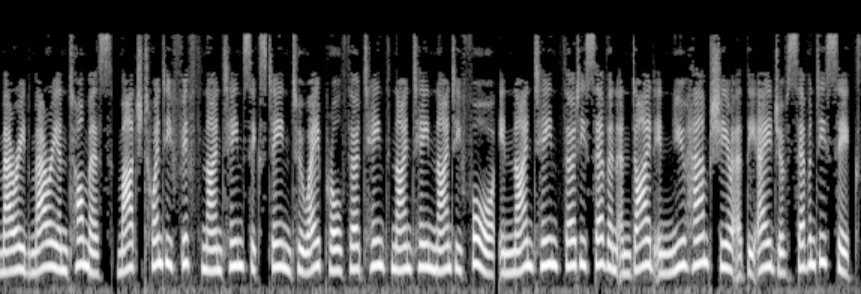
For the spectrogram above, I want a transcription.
married Marion Thomas March 25, 1916 to April 13, 1994 in 1937 and died in New Hampshire at the age of 76.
